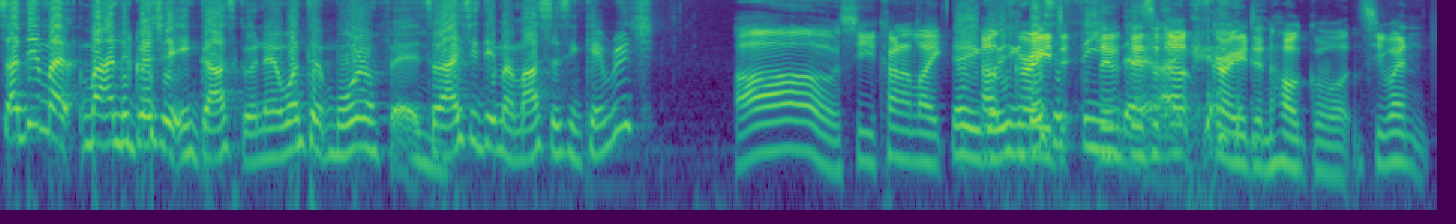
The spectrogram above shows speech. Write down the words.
So I did my, my undergraduate in Glasgow and I wanted more of it. Mm. So I actually did my master's in Cambridge. Oh, so you kind of like there you upgrade. Go. There's, there, there's an upgrade in Hogwarts. You went.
